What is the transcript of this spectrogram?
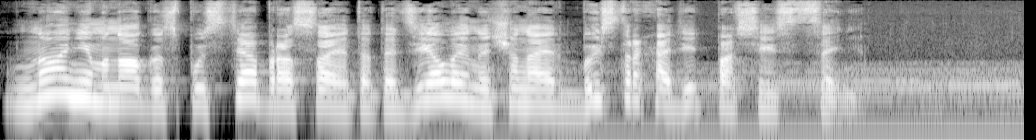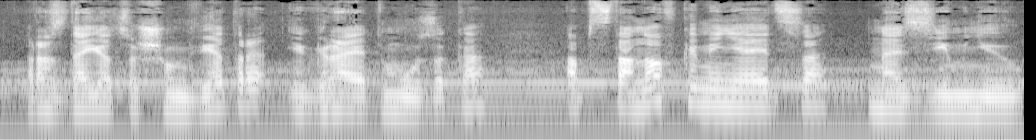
Но немного спустя бросает это дело и начинает быстро ходить по всей сцене. Раздается шум ветра, играет музыка, обстановка меняется на зимнюю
